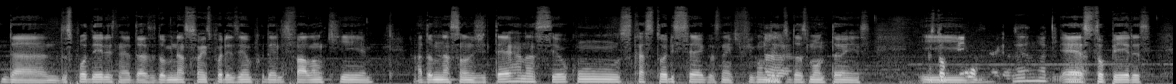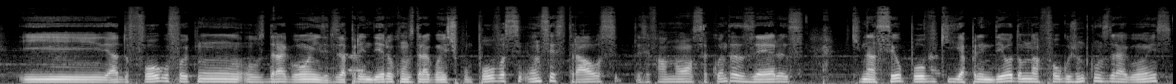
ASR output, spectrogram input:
da, dos poderes, né, das dominações, por exemplo, eles falam que a dominação de terra nasceu com os castores cegos, né, que ficam dentro das montanhas. As E topeiras né? Não é, as topeiras. E a do fogo foi com os dragões, eles aprenderam com os dragões, tipo, um povo ancestral. Você fala, nossa, quantas eras que nasceu o povo que aprendeu a dominar fogo junto com os dragões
